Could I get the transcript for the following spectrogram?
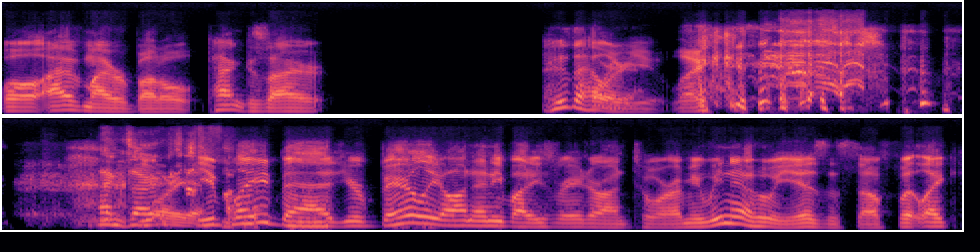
well, I have my rebuttal. Pat Kizzire, who the hell Oh, are yeah. you? Like, Thanks, Art. Sorry. you played bad. You're barely on anybody's radar on tour. I mean, we know who he is and stuff, but like,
